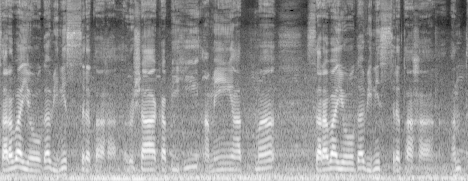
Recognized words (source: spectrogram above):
ಸರ್ವಯೋಗ ವಿನಿಸೃತ ಅಮೇ ಆತ್ಮ ಸರ್ವಯೋಗ ವಿನಿಸೃತ ಅಂತ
